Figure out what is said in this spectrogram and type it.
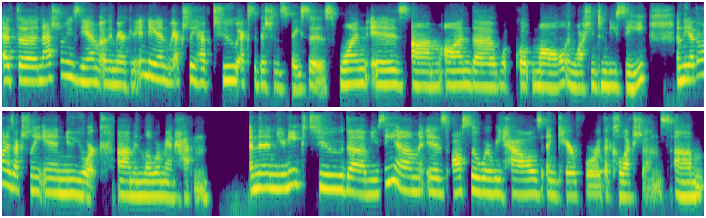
at the National Museum of the American Indian, we actually have two exhibition spaces. One is on the quote mall in Washington, D.C., and the other one is actually in New York, in lower Manhattan. And then, unique to the museum is also where we house and care for the collections, um,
